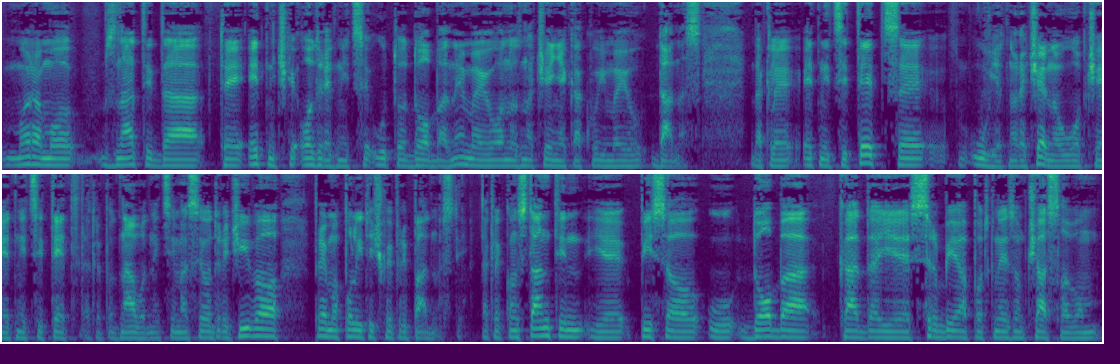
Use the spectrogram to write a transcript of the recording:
moramo znati da te etničke odrednice u to doba nemaju ono značenje kako imaju danas. Dakle, etnicitet se, uvjetno rečeno uopće etnicitet, dakle pod navodnicima, se određivao prema političkoj pripadnosti. Dakle, Konstantin je pisao u doba kada je Srbija pod knezom Časlavom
